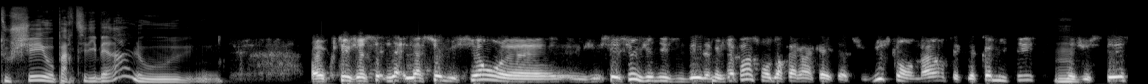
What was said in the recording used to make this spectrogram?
touché au Parti libéral ou? Euh, écoutez, je sais, la, la solution, euh, c'est sûr que j'ai des idées, là, mais je pense qu'on doit faire enquête là-dessus. Nous, ce qu'on demande, c'est que le comité Hmm. de justice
